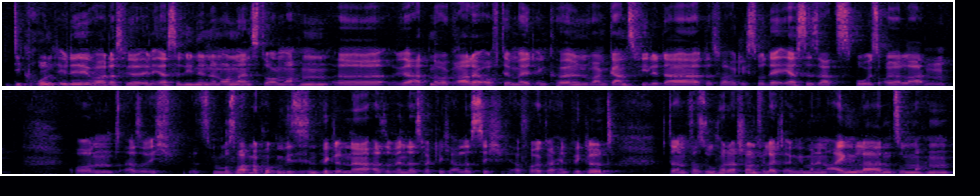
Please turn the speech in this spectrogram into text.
die Grundidee war, dass wir in erster Linie einen Online-Store machen. Äh, wir hatten aber gerade auf der Made in Köln, waren ganz viele da. Das war wirklich so der erste Satz, wo ist euer Laden? Und also ich, jetzt muss man mal gucken, wie sich entwickelt. Ne? Also wenn das wirklich alles sich erfolgreich entwickelt, dann versuchen wir da schon vielleicht irgendwie mal einen Eigenladen zu machen.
